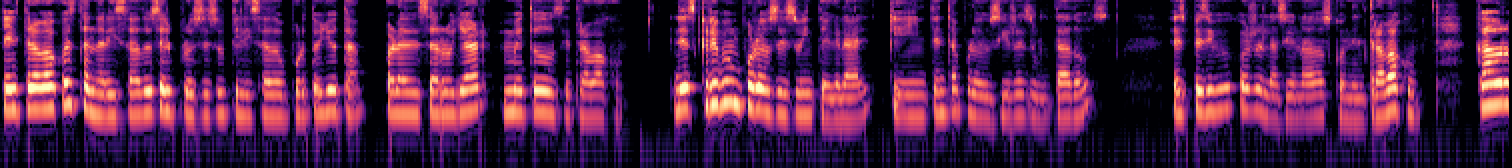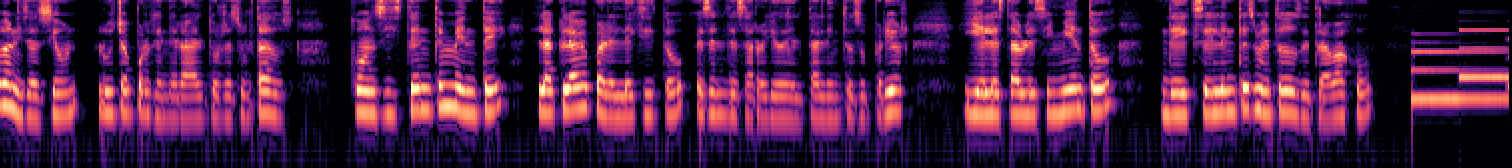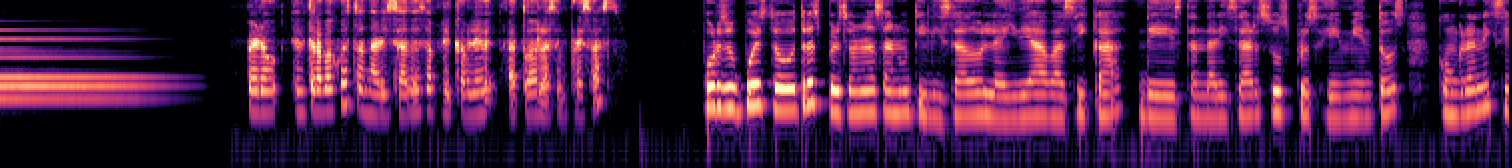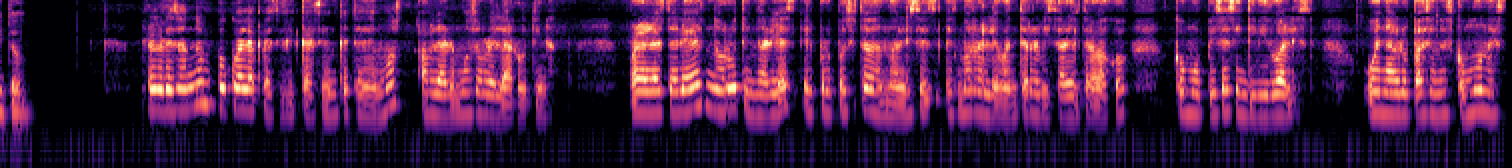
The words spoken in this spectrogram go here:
El trabajo estandarizado es el proceso utilizado por Toyota para desarrollar métodos de trabajo. Describe un proceso integral que intenta producir resultados específicos relacionados con el trabajo. Cada organización lucha por generar altos resultados. Consistentemente, la clave para el éxito es el desarrollo del talento superior y el establecimiento de excelentes métodos de trabajo. Pero, ¿el trabajo estandarizado es aplicable a todas las empresas? Por supuesto, otras personas han utilizado la idea básica de estandarizar sus procedimientos con gran éxito. Regresando un poco a la clasificación que tenemos, hablaremos sobre la rutina. Para las tareas no rutinarias, el propósito de análisis es más relevante revisar el trabajo como piezas individuales o en agrupaciones comunes.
